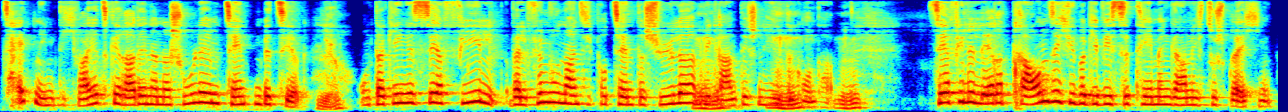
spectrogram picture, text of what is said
Zeit nimmt. Ich war jetzt gerade in einer Schule im 10. Bezirk. Ja. Und da ging es sehr viel, weil 95 Prozent der Schüler Mhm. migrantischen Hintergrund haben. Sehr viele Lehrer trauen sich über gewisse Themen gar nicht zu sprechen.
